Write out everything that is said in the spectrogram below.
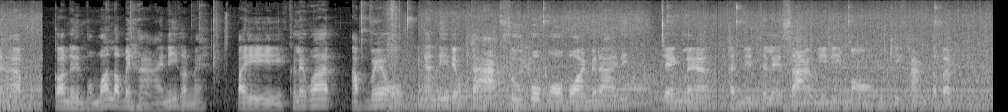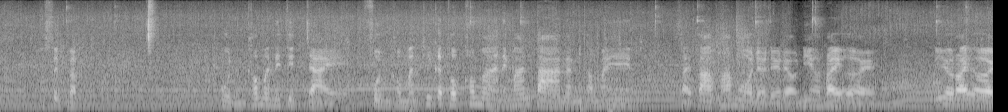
นะครับ ก่อนอื่นผมว่าเราไปหาไอ้นี่ก่อนไหม ไปเขาเรียกว่าอัพเวลไม่งั้นนี่เดี๋ยวกากสู้พวกวอลบอยไม่ได้นี่เจ๊งเลยฮะแผ่นดินทะเลทรายนี้นี่มองกี่ครั้งก็แบบรู้สึกแบบฝุ่นเข้ามาในจิตใจ ฝุ่นของมันที่กระทบเข้ามาในม่านตานั้นทำให้สายตาผ้ามัวเดี๋ยวเดี๋ยวเดี๋ยวนี่อะไรเอ่ยนี่อะไรเอ่ย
